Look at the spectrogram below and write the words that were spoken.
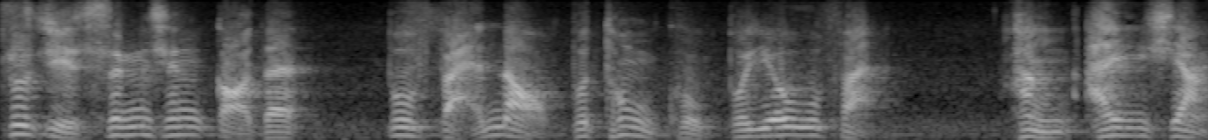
自己身心搞得不烦恼、不痛苦、不忧烦，很安详、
